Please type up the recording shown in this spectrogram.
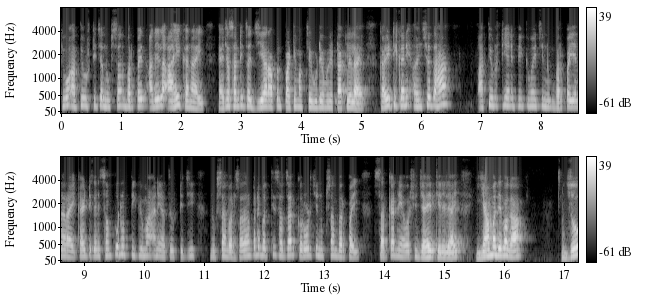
किंवा अतिवृष्टीच्या नुकसान भरपाईत आलेला आहे का नाही? याच्यासाठीचा जी आर आपण पाठीमागच्या व्हिडिओमध्ये टाकलेला आहे. काही ठिकाणी अंशतः अतिवृष्टी आणि पीक विम्याची भरपाई येणार आहे. काही ठिकाणी संपूर्ण पीक विमा आणि अतिवृष्टीची नुकसान भरपाई. साधारणपणे बत्तीस हजार करोडची नुकसान भरपाई सरकारने यावर्षी जाहीर केलेली आहे. यामध्ये बघा जो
